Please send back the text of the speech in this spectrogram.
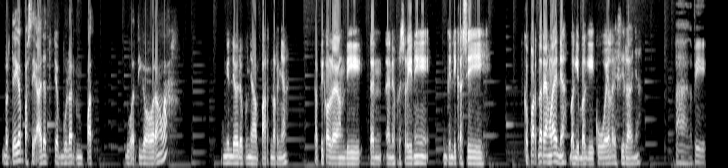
birthday kan pasti ada tuh tiap bulan 4 dua tiga orang lah mungkin dia udah punya partnernya tapi kalau yang di 10 anniversary ini mungkin dikasih ke partner yang lain ya bagi-bagi kue lah istilahnya Ah tapi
